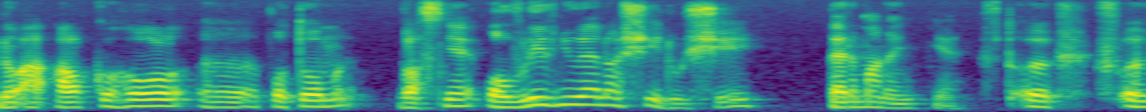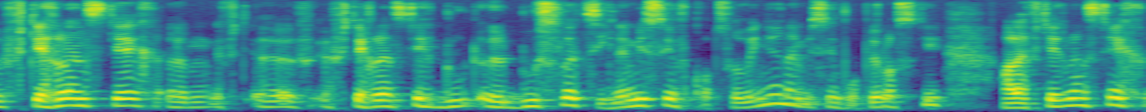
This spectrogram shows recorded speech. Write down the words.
no a alkohol e, potom vlastně ovlivňuje naši duši permanentně. V, v, v těchto z těch, v, v těchto z těch důsledcích, nemyslím v kocovině, nemyslím v opilosti, ale v těchto z těch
